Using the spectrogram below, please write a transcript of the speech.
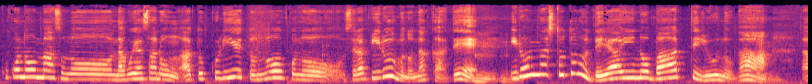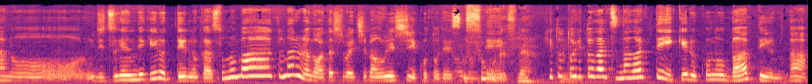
ここのまあその名古屋サロンアートクリエイトのこのセラピールームの中で、うんうんいろんな人との出会いの場っていうのが、うんあの実現できるっていうのかその場となるのが私は一番嬉しいことですのでそうですね。人と人がつながっていけるこの場っていうのが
